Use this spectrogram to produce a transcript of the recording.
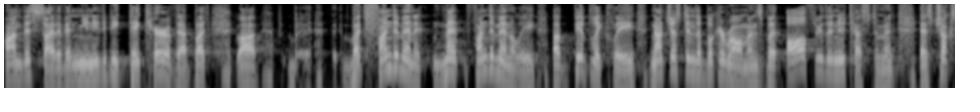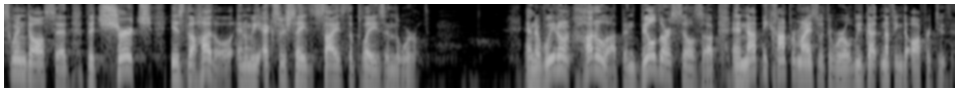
on this side of it, and you need to be, take care of that. But, uh, but fundamentally, uh, biblically, not just in the book of Romans, but all through the New Testament, as Chuck Swindoll said, the church is the huddle, and we exercise the plays in the world. And if we don't huddle up and build ourselves up and not be compromised with the world, we've got nothing to offer to them.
